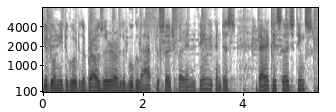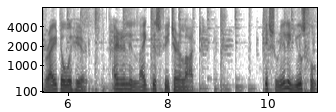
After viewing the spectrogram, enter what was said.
You don't need to go to the browser or the Google app to search for anything. You can just directly search things right over here. I really like this feature a lot. It's really useful.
